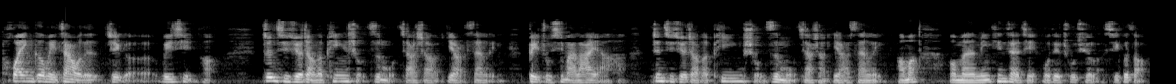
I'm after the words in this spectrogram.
欢迎各位加我的这个微信哈。真奇学长的拼音首字母加上一二三零，备注喜马拉雅哈。真奇学长的拼音首字母加上一二三零，好吗？我们明天再见，我得出去了，洗个澡，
